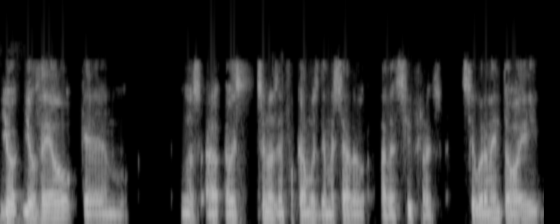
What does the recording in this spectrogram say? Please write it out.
Yo, yo veo que mm, a, veces nos enfocamos demasiado a las cifras. Seguramente hoy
